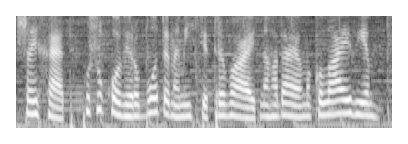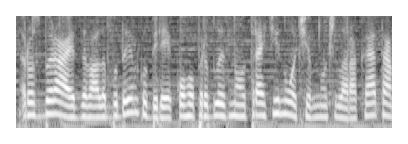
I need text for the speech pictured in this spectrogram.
Шейхет. Пошукові роботи на місці тривають. Нагадаю, Миколаєві розбирають завали будинку, біля якого приблизно о третій ночі внучила ракета.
